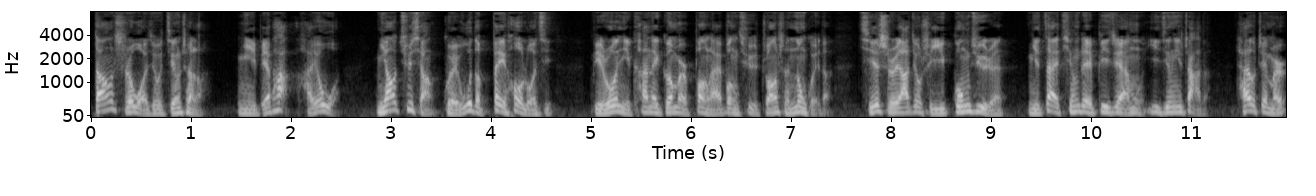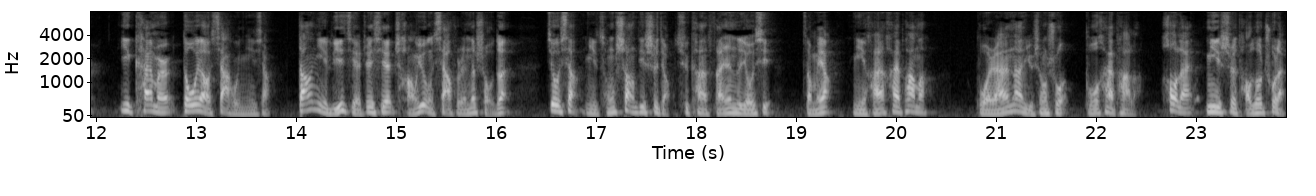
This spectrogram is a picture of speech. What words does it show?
当时我就精神了，你别怕，还有我。你要去想鬼屋的背后逻辑，比如你看那哥们儿蹦来蹦去装神弄鬼的，其实呀就是一工具人。你再听这 BGM 一惊一乍的，还有这门一开门都要吓唬你一下。当你理解这些常用吓唬人的手段，就像你从上帝视角去看凡人的游戏，怎么样？你还害怕吗？果然，那女生说不害怕了。后来密室逃脱出来，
